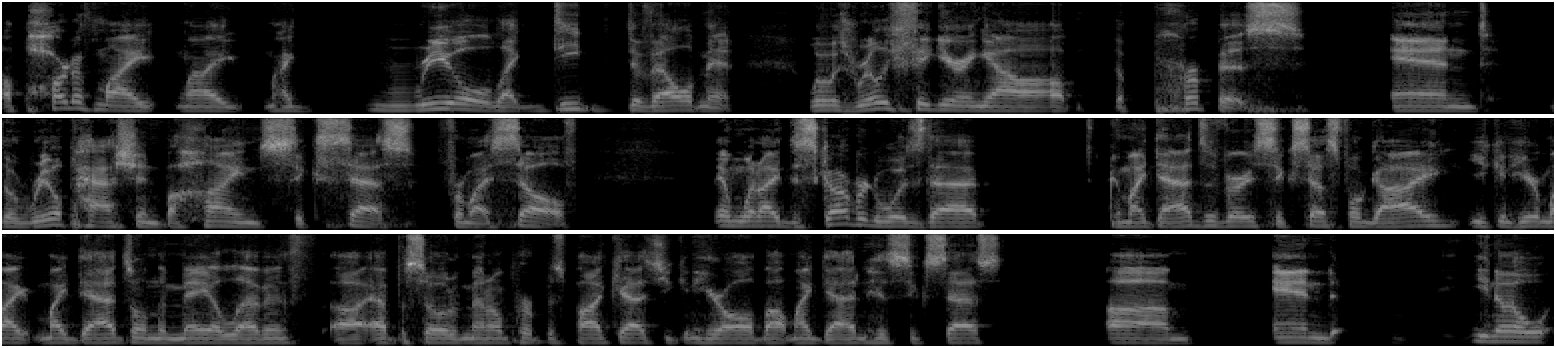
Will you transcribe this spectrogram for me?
a part of my my my real like deep development was really figuring out the purpose and the real passion behind success for myself. And what I discovered was that my dad's a very successful guy. You can hear my my dad's on the May 11th uh, episode of Men on Purpose podcast. You can hear all about my dad and his success. Um, and you know,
